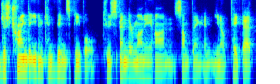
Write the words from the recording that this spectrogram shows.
just trying to even convince people to spend their money on something and you know take that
